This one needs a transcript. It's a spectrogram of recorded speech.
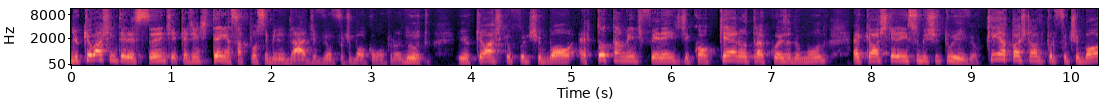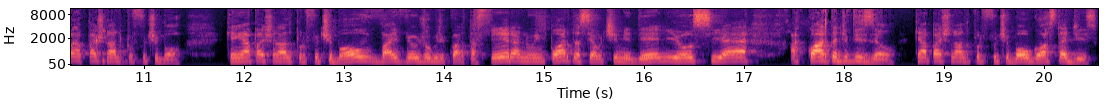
E o que eu acho interessante é que a gente tem essa possibilidade de ver o futebol como produto, e o que eu acho que o futebol é totalmente diferente de qualquer outra coisa do mundo, é que eu acho que ele é insubstituível. Quem é apaixonado por futebol é apaixonado por futebol. Quem é apaixonado por futebol vai ver o jogo de quarta-feira, não importa se é o time dele ou se é a quarta divisão. Quem é apaixonado por futebol gosta disso.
